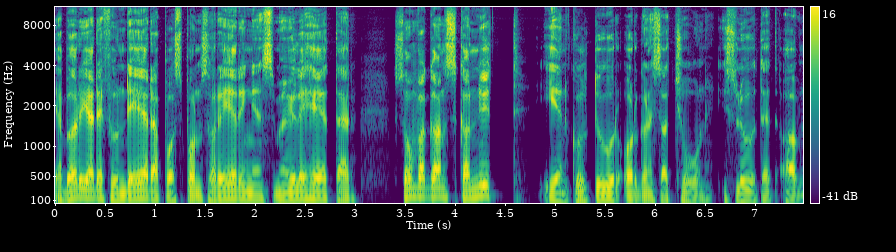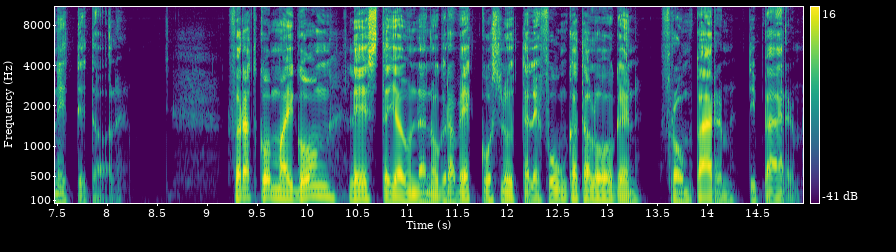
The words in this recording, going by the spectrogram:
Jag började fundera på sponsoreringens möjligheter som var ganska nytt i en kulturorganisation i slutet av 90-talet. För att komma igång läste jag under några veckoslut telefonkatalogen från perm till perm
